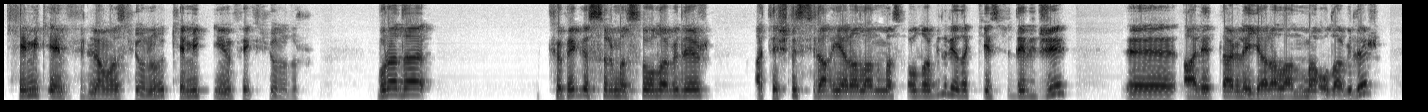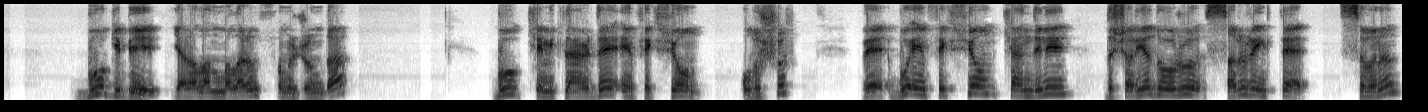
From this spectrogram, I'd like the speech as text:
kemik enflamasyonu, kemik infeksiyonudur. Burada köpek ısırması olabilir, ateşli silah yaralanması olabilir ya da kesici delici e, aletlerle yaralanma olabilir. Bu gibi yaralanmaların sonucunda bu kemiklerde enfeksiyon oluşur ve bu enfeksiyon kendini dışarıya doğru sarı renkte sıvının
